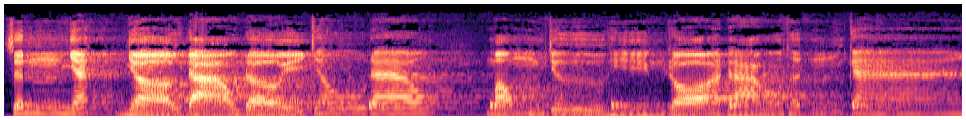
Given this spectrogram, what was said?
Xin nhắc nhở đạo đời châu đao, mong chư hiền rõ đạo thích ca.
